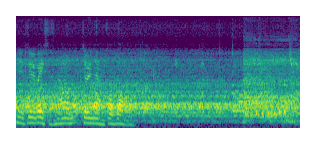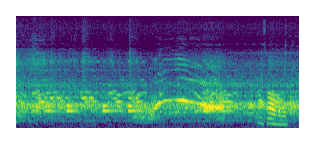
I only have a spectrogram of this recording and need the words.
Need to do races now, I'm not doing them for a while. Horrible.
